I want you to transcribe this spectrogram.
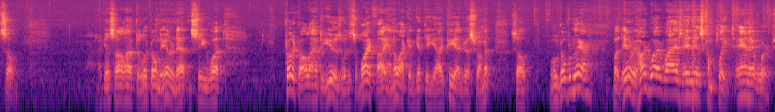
So, I guess I'll have to look on the internet and see what protocol I have to use. But it's a Wi-Fi. I know I can get the IP address from it. So, we'll go from there. But anyway, hardware-wise, it is complete, and it works.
